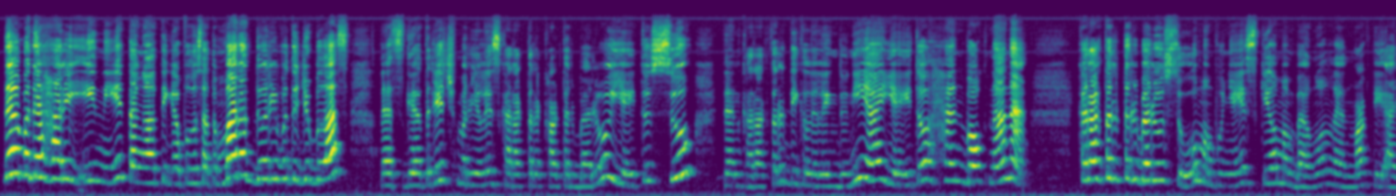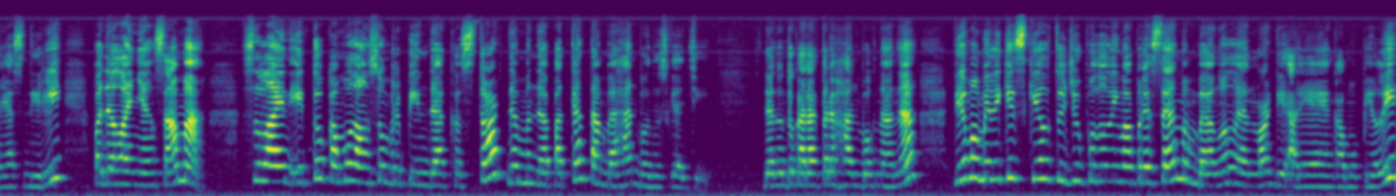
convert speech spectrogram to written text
Dan pada hari ini, tanggal 31 Maret 2017, Let's Get Rich merilis karakter karakter baru yaitu Su dan karakter di keliling dunia yaitu Hanbok Nana. Karakter terbaru Su mempunyai skill membangun landmark di area sendiri pada line yang sama. Selain itu, kamu langsung berpindah ke start dan mendapatkan tambahan bonus gaji. Dan untuk karakter Hanbok Nana, dia memiliki skill 75% membangun landmark di area yang kamu pilih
